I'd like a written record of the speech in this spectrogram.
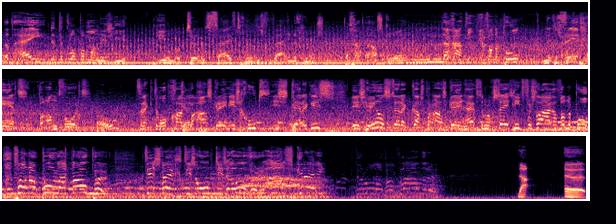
dat hij de te kloppen man is hier. 300, 250, dat is weinig jongens. Daar gaat Askeren. Daar gaat hij. En Van der Poel Net als reageert, beantwoordt, Oh, trekt hem op gang. Kijk. Maar Askreen is goed, is sterk, eens. is heel sterk. Kasper Askreen, hij heeft hem nog steeds niet verslagen van der Poel. Van der Poel laat lopen! Het is weg, het is op, het is over. Askreen pakt de Ronde van Vlaanderen. Nou,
